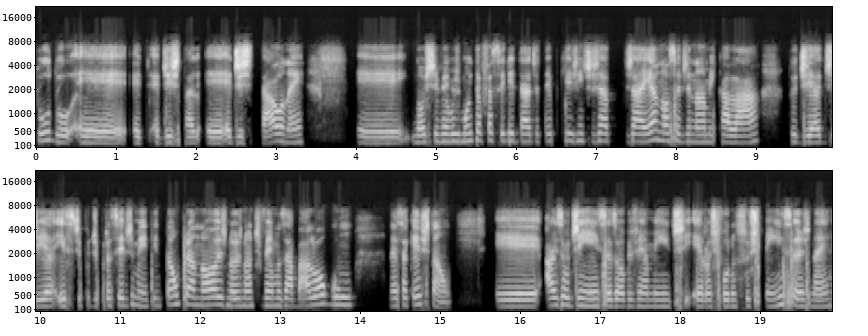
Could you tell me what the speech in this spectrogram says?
tudo é, é, é digital, é, é, digital, né? É, nós tivemos muita facilidade, até porque a gente já, já é a nossa dinâmica lá do dia a dia, esse tipo de procedimento. Então, para nós, nós não tivemos abalo algum nessa questão. É, as audiências, obviamente, elas foram suspensas, né?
